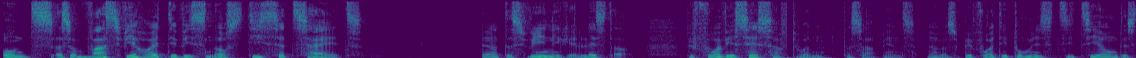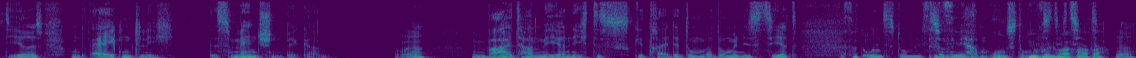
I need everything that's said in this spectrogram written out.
und also was wir heute wissen aus dieser Zeit, ja, das wenige lässt, bevor wir sesshaft wurden, der Sapiens, ja, also bevor die Domestizierung des Tieres und eigentlich des Menschen begann. Ja, in Wahrheit haben wir ja nicht das Getreide domestiziert. Das hat uns domestiziert. Sondern wir haben uns domestiziert. Ja.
